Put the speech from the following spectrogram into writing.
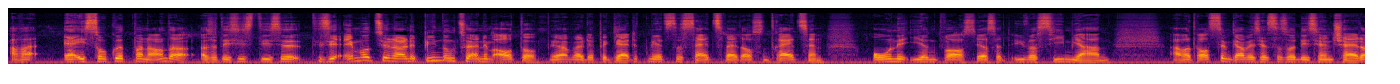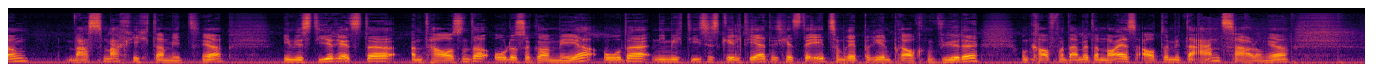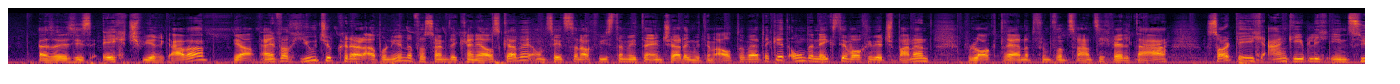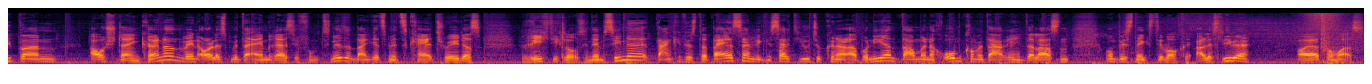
Aber er ist so gut beieinander. Also das ist diese, diese emotionale Bindung zu einem Auto, ja, weil der begleitet mir jetzt das seit 2013 ohne irgendwas, ja, seit über sieben Jahren. Aber trotzdem ich, ist jetzt so diese Entscheidung, was mache ich damit? Ja? investiere jetzt da einen Tausender oder sogar mehr oder nehme ich dieses Geld her, das ich jetzt da eh zum Reparieren brauchen würde und kaufe mir damit ein neues Auto mit der Anzahlung. Ja? Also es ist echt schwierig. Aber ja, einfach YouTube-Kanal abonnieren, dann versäumt ihr keine Ausgabe und seht dann auch, wie es dann mit der Entscheidung mit dem Auto weitergeht. Und nächste Woche wird spannend, Vlog 325, weil da sollte ich angeblich in Zypern aussteigen können, wenn alles mit der Einreise funktioniert. Und dann geht es mit Sky Traders richtig los. In dem Sinne, danke fürs dabei sein. Wie gesagt, YouTube-Kanal abonnieren, Daumen nach oben, Kommentare hinterlassen und bis nächste Woche. Alles Liebe, euer Thomas.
